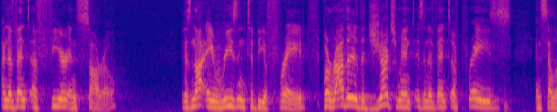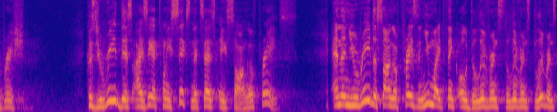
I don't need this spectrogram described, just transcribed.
an event of fear and sorrow. It is not a reason to be afraid, but rather the judgment is an event of praise and celebration. Because you read this, Isaiah 26, and it says a song of praise. And then you read the song of praise, and you might think, oh, deliverance, deliverance, deliverance.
